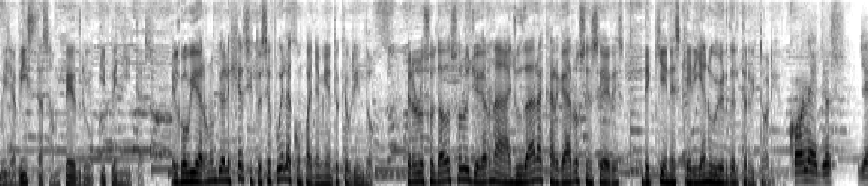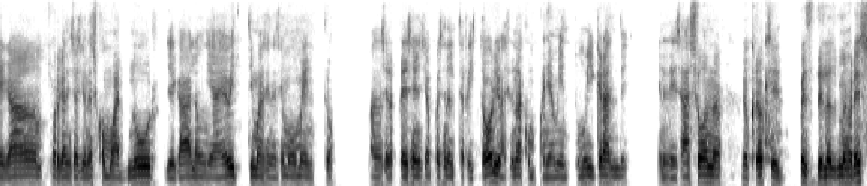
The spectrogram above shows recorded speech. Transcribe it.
Bellavista, San Pedro y Peñitas. El gobierno envió al ejército, ese fue el acompañamiento que brindó. Pero los soldados solo llegaron a ayudar a cargar los enseres de quienes querían huir del territorio. Con ellos llegan organizaciones como ADNUR, llega la unidad de víctimas en ese momento a hacer presencia pues en el territorio, hace un acompañamiento muy grande en esa zona. Yo creo que pues de los mejores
